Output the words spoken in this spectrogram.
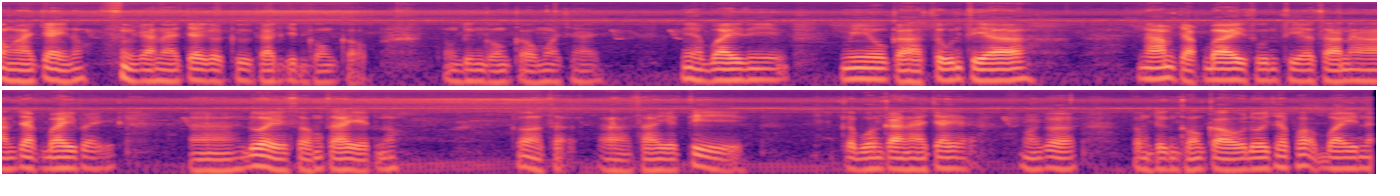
ต้องหายใจเนาะการหายใจก็คือการกินของเก่า ต้องดึงของเก่ามาใช้ เนี่ยใบนี้มีโอกาสสูญเสียน้ำจากใบสูญเสียสารอาหารจากใบไปด้วยสองสาเหตุเนาะก็สาเหตุที่กระบวนการหายใจมันก็ ต้องดึงของเก่าโดยเฉพาะใบใน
